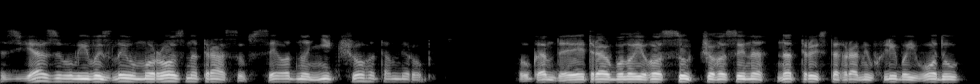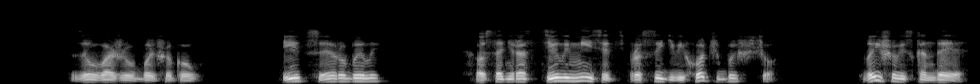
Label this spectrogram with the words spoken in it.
зв'язували і везли в мороз на трасу, все одно нічого там не робить. У Камдеї треба було його сучого сина на 300 грамів хліба і воду, зауважив Большаков. І це робили. Останній раз цілий місяць просидів і хоч би що. Вийшов із Кандея,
